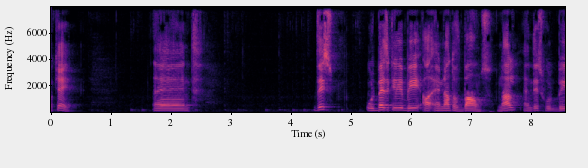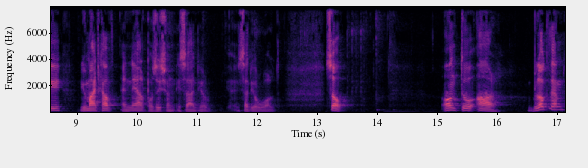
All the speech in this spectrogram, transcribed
Okay, and this will basically be an out of bounds null, and this will be you might have a near position inside your inside your world. So onto our block then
